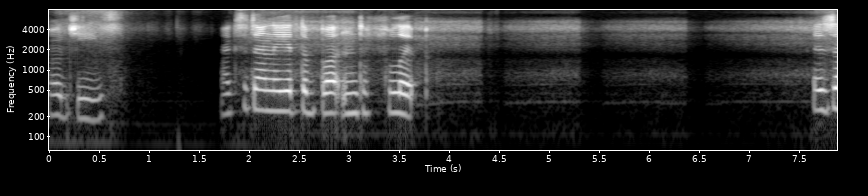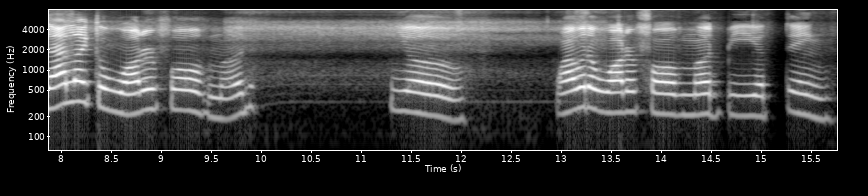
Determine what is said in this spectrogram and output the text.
Oh jeez. Accidentally hit the button to flip. Is that like a waterfall of mud? Yo. Why would a waterfall of mud be a thing?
